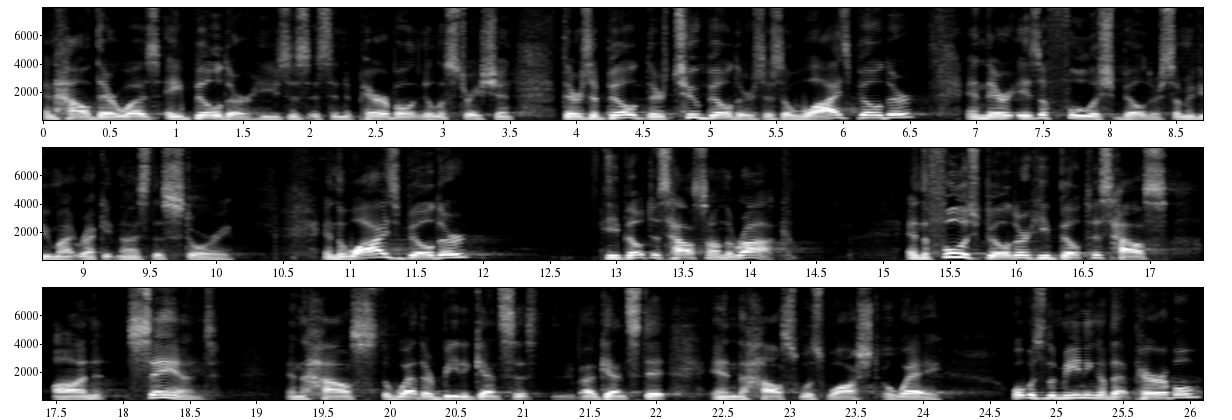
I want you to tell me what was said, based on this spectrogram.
and how there was a builder. He uses this in a parable and illustration. There's a build, there's two builders. There's a wise builder and there is a foolish builder. Some of you might recognize this story. And the wise builder, he built his house on the rock. And the foolish builder, he built his house on sand. And the house, the weather beat against it, against it, and the house was washed away. What was the meaning of that parable?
